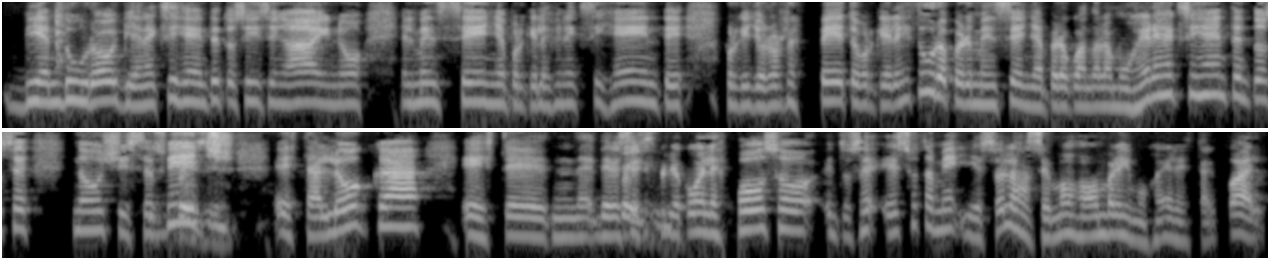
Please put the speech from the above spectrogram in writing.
bien duro y bien exigente, entonces dicen, ay, no, él me enseña porque él es bien exigente, porque yo lo respeto, porque él es duro, pero él me enseña. Pero cuando la mujer es exigente, entonces, no, she's a bitch, está loca, este, debe ser ser con el esposo. Entonces, eso también, y eso lo hacemos hombres y mujeres, tal cual.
